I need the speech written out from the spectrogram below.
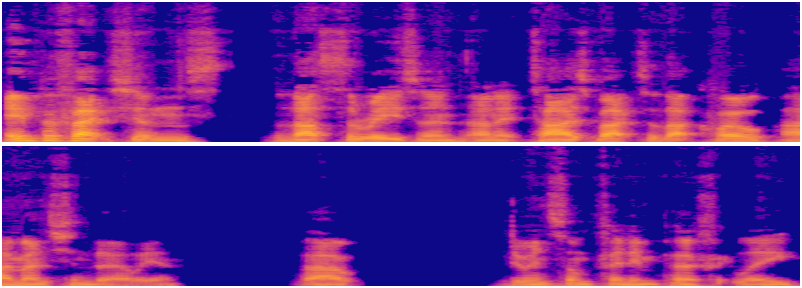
imperfections. That's the reason, and it ties back to that quote I mentioned earlier about doing something imperfectly.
